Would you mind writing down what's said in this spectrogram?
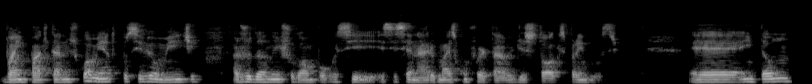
vai impactar no escoamento, possivelmente ajudando a enxugar um pouco esse, esse cenário mais confortável de estoques para a indústria. É, então,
